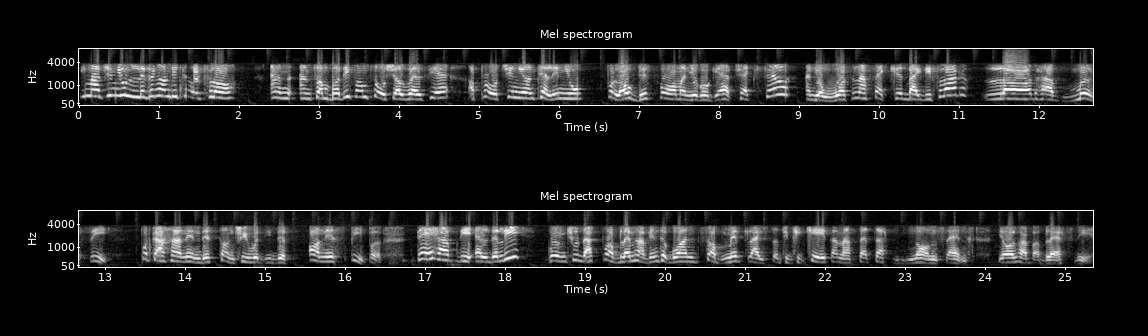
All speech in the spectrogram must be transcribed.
imagine you living on the third floor and and somebody from social welfare approaching you and telling you fill out this form and you go get a check still and you wasn't affected by the flood? Lord have mercy. Put a hand in this country with the dishonest people. They have the elderly going through that problem, having to go and submit like certificate and a set of nonsense. You all have a blessed day.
